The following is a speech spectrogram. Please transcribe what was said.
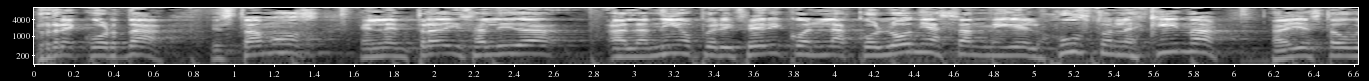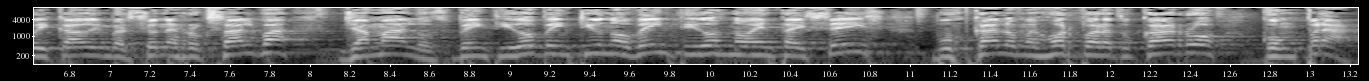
Recordá, estamos en la entrada y salida al anillo periférico en la colonia San Miguel, justo en la esquina. Ahí está ubicado Inversiones Roxalva. Llámalos 2221-2296. Busca lo mejor para tu carro. Comprá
